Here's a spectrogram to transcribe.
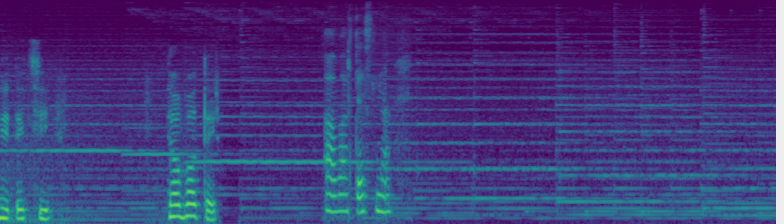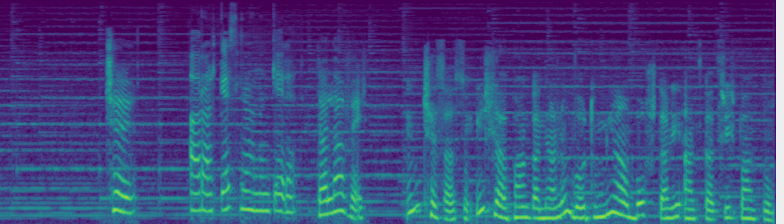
նետեցի։ Դա վատ էր։ Ավարտեց նա։ Չէ, Առարկեց նրան ընկերը։ դա լավ էր։ Ինչ ես ասում, ինչ լավ բան կա նրանում, որ դու մի ամբողջ տարի անցկացրիր բանտում։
